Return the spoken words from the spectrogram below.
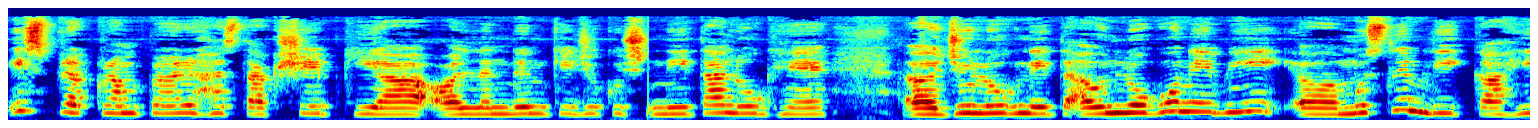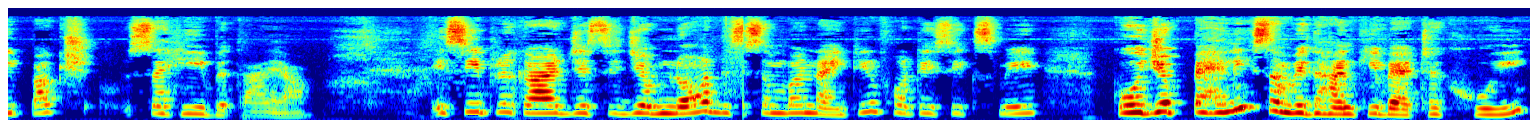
इस प्रक्रम पर हस्तक्षेप किया और लंदन के जो कुछ नेता लोग हैं जो लोग नेता, उन लोगों ने भी मुस्लिम लीग का ही पक्ष सही बताया। इसी प्रकार जैसे जब 9 दिसंबर 1946 में को जब पहली संविधान की बैठक हुई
